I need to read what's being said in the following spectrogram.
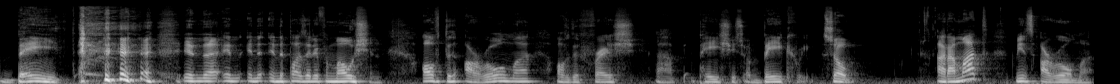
bathed in the in, in in the positive emotion of the aroma of the fresh uh, pastries or bakery. So aromat means aroma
